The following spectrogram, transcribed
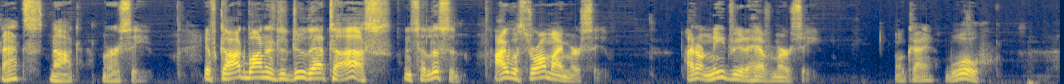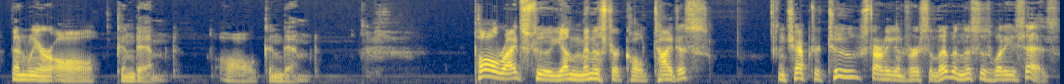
That's not mercy. If God wanted to do that to us and said, listen, I withdraw my mercy. I don't need you to have mercy. Okay? Whoa. Then we are all condemned all condemned. Paul writes to a young minister called Titus. In chapter 2, starting in verse 11, this is what he says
